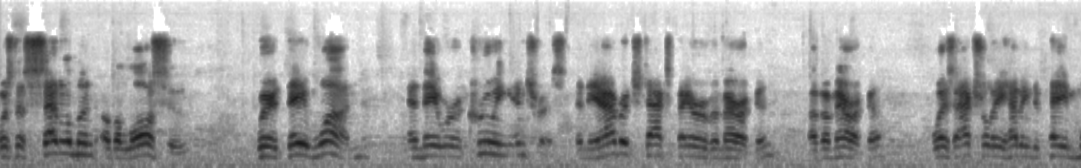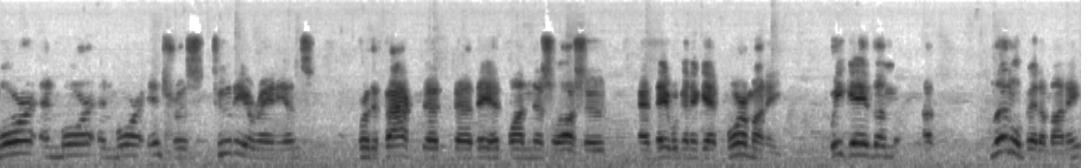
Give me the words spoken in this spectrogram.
was the settlement of a lawsuit where they won and they were accruing interest. And the average taxpayer of American of America was actually having to pay more and more and more interest to the Iranians for the fact that uh, they had won this lawsuit and they were going to get more money we gave them a little bit of money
